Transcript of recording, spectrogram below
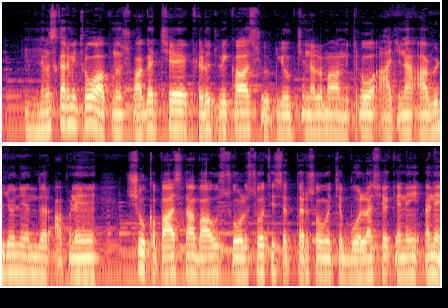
નમસ્કાર મિત્રો, આપનું સ્વાગત છે ખેડૂત વિકાસ યુટ્યુબ ચેનલમાં. મિત્રો, આજના આ વિડીયોની અંદર આપણે શું કપાસના ભાવ સોળસોથી સત્તરસો વચ્ચે બોલાશે કે નહીં અને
